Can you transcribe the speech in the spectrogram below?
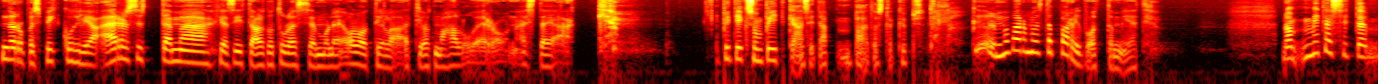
ne rupesi pikkuhiljaa ärsyttämään ja sitten alkoi tulla semmoinen olotila, että jot mä haluan eroa näistä ja äkkiä. Pitikö sun pitkään sitä päätöstä kypsytellä? Kyllä mä varmaan sitä pari vuotta mietin. No mitä sitten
